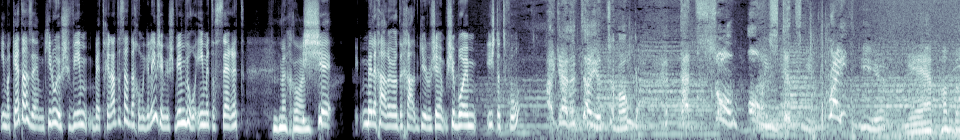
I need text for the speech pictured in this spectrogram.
עם הקטע הזה הם כאילו יושבים בתחילת הסרט אנחנו מגלים שהם יושבים ורואים את הסרט נכון שמלך האריות אחד כאילו שהם, שבו הם השתתפו I gotta tell you, Timon, that song always gets me right here. Yeah, Pumba.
